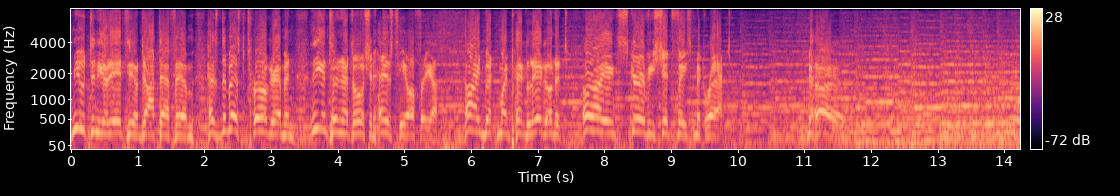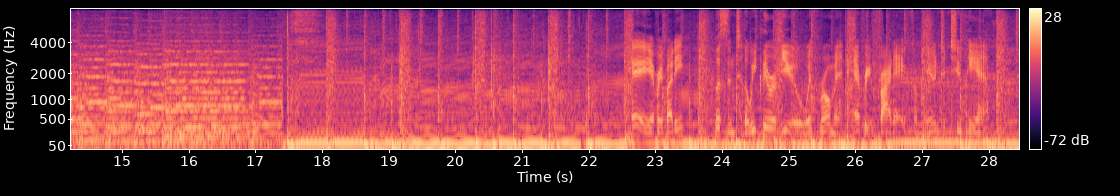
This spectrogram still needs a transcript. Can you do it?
MutinyRadio.fm has the best programming the internet ocean has to offer you. I bet my peg leg on it, or I ain't scurvy shit-faced McRat. Hey, everybody. Listen to the weekly review with Roman every Friday from noon to 2 p.m.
